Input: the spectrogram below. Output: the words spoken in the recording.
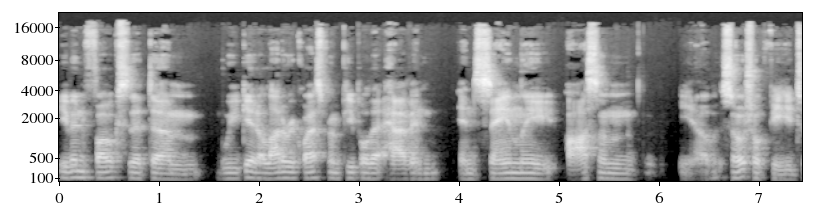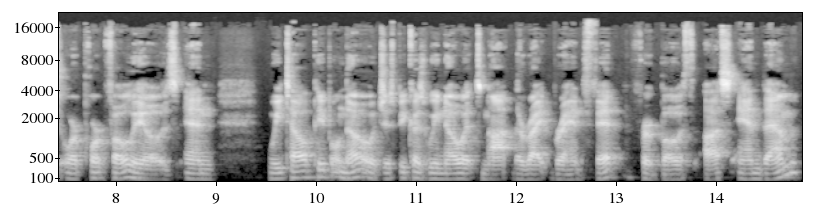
even folks that um, we get a lot of requests from people that have in, insanely awesome, you know, social feeds or portfolios and we tell people no just because we know it's not the right brand fit for both us and them.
